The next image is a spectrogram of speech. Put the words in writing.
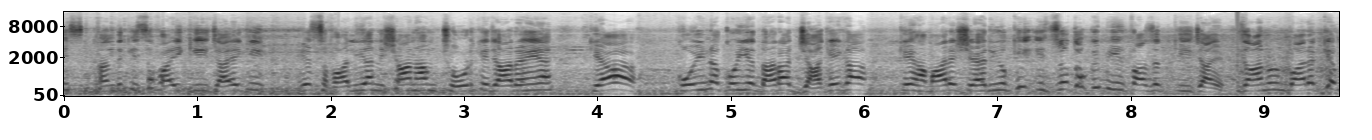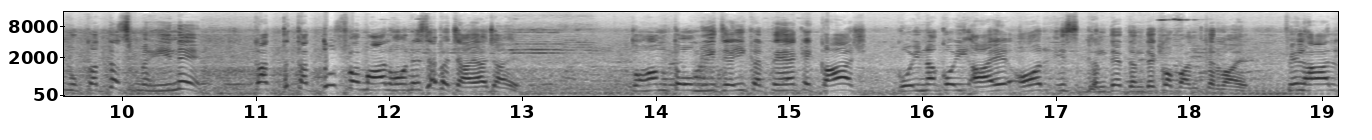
इस गंद की सफ़ाई की जाएगी? ये सवालिया निशान हम छोड़ के जा रहे हैं। क्या कोई ना कोई अदारा जागेगा कि हमारे शहरियों की इज्जतों की भी हिफाजत की जाए? मुबारक के मुकदस महीने का तकद्दुस माल होने से बचाया जाए। तो हम तो उम्मीद यही करते हैं कि काश कोई ना कोई आए और इस गंदे धंधे को बंद करवाए। फ़िलहाल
